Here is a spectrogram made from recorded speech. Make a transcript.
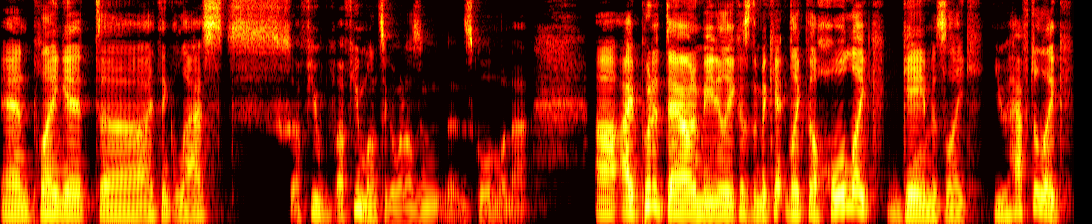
and playing it. Uh, I think last a few a few months ago when I was in, in school and whatnot. Uh, I put it down immediately because the mechan- like the whole like game is like you have to like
